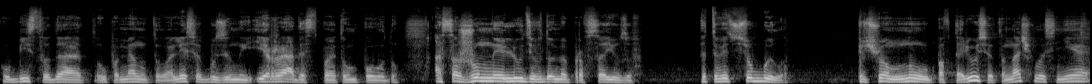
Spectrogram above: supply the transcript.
Убийство, да, упомянутого Олеся Бузины и радость по этому поводу. Сожженные люди в Доме профсоюзов. Это ведь все было. Причем, ну, повторюсь, это началось не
